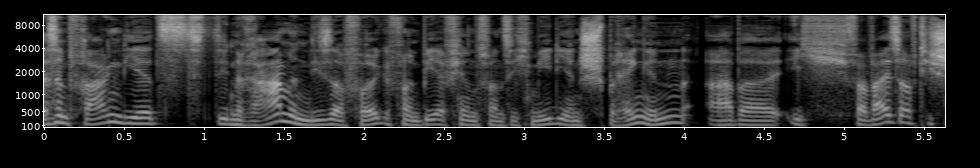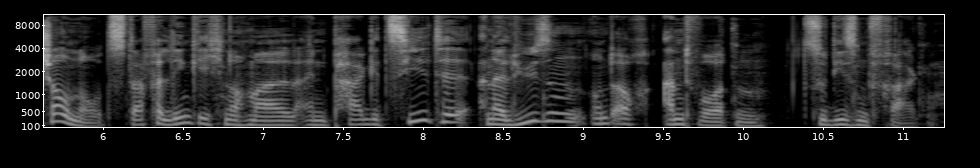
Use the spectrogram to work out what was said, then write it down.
Das sind Fragen, die jetzt den Rahmen dieser Folge von BR24 Medien sprengen, aber ich verweise auf die Show Notes. Da verlinke ich nochmal ein paar gezielte Analysen und auch Antworten zu diesen Fragen.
